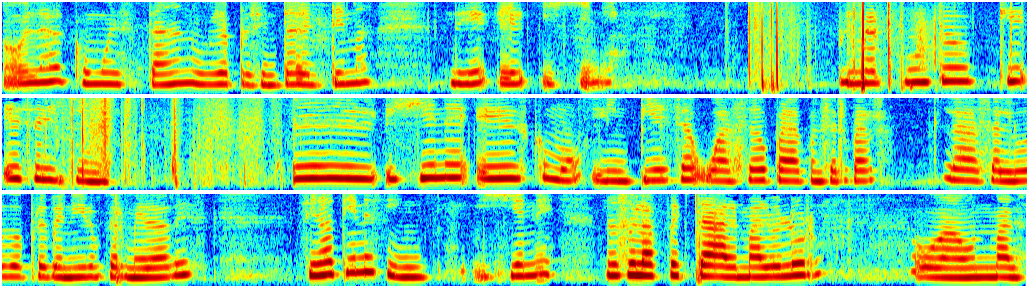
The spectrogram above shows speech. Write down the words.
Hola, ¿cómo están? Voy a presentar el tema de el higiene. Primer punto, ¿qué es el higiene? El higiene es como limpieza o aseo para conservar la salud o prevenir enfermedades si no tienes higiene, no solo afecta al mal olor o a un mal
